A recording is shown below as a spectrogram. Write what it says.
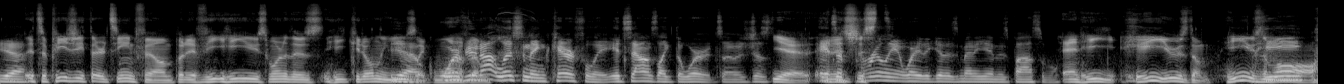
Yeah. it's a PG thirteen film, but if he, he used one of those, he could only use yeah. like one. or if you're them. not listening carefully, it sounds like the word. So it's just Yeah, and it's a just- brilliant way to get as many in as possible. and he he used them. He used them all.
